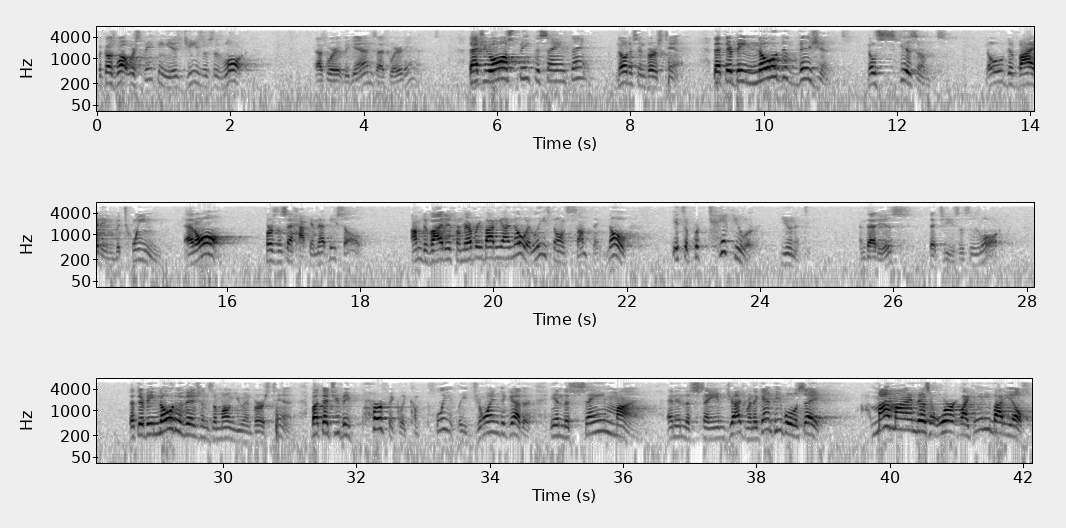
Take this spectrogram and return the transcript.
Because what we're speaking is Jesus is Lord. That's where it begins, that's where it ends. That you all speak the same thing. Notice in verse 10 that there be no divisions, no schisms, no dividing between at all. Person say, How can that be so? I'm divided from everybody I know, at least on something. No, it's a particular unity. And that is that Jesus is Lord. That there be no divisions among you in verse 10, but that you be perfectly, completely joined together in the same mind and in the same judgment. Again, people will say, my mind doesn't work like anybody else's.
